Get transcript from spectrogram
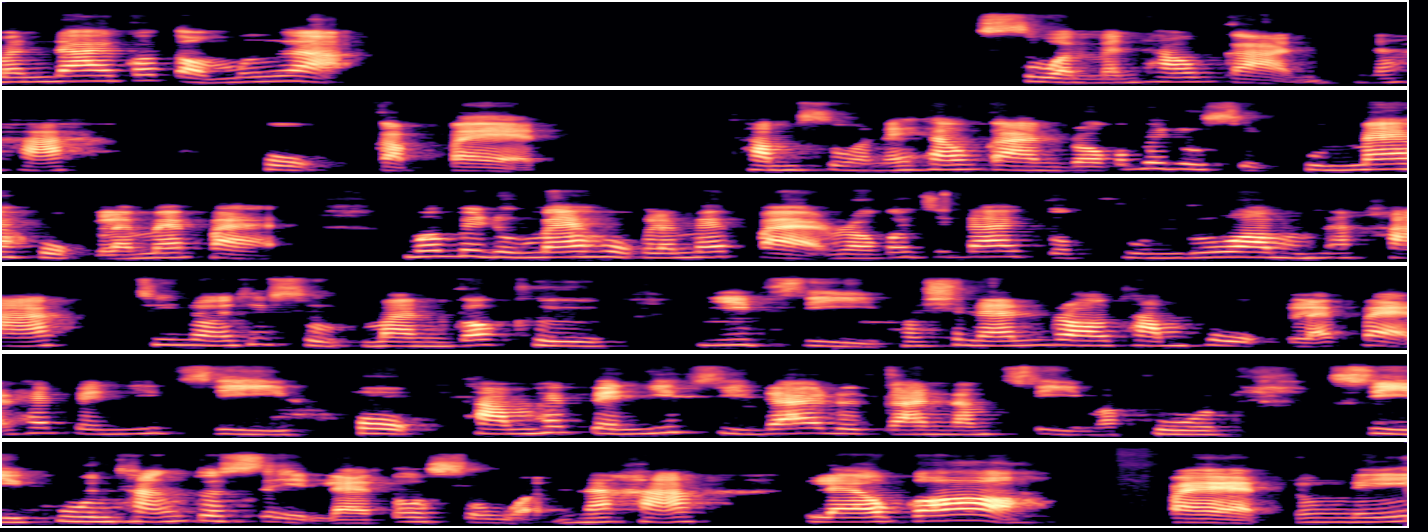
มันได้ก็ต่อเมื่อ ส่วนมันเท่ากันนะคะหกกับแปดทำส่วนให้เท่ากัน เราก็ไปดูสูตรคูณแม่หกและแม่แปดเมื่อไปดูแม่หกและแม่แปดเราก็จะได้ตัวคูณร่วมนะคะ ที่น้อยที่สุดมันก็คือยี่สี่เพราะฉะนั้นเราทำหกและแปดให้เป็นยี่สี่หกทำให้เป็นยี่สี่ได้โดยการนำสี่มาคูณสี่คูณทั้งตัวเศษและตัวส่วนนะคะ แล้วก็แปดตรงนี้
